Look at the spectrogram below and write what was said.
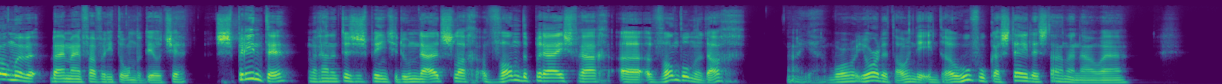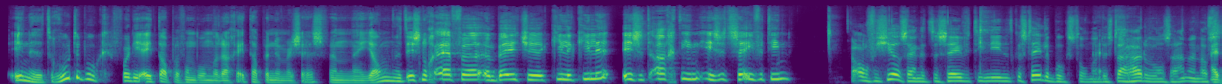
Komen we bij mijn favoriete onderdeeltje. Sprinten. We gaan een tussensprintje doen. De uitslag van de prijsvraag uh, van donderdag. Nou ja, je hoorde het al in de intro. Hoeveel kastelen staan er nou uh, in het routeboek voor die etappe van donderdag? Etappe nummer 6 van uh, Jan. Het is nog even een beetje kiele kiele. Is het 18? Is het 17? Officieel zijn het de 17 die in het kastelenboek stonden. Dus daar houden we ons aan. En als,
